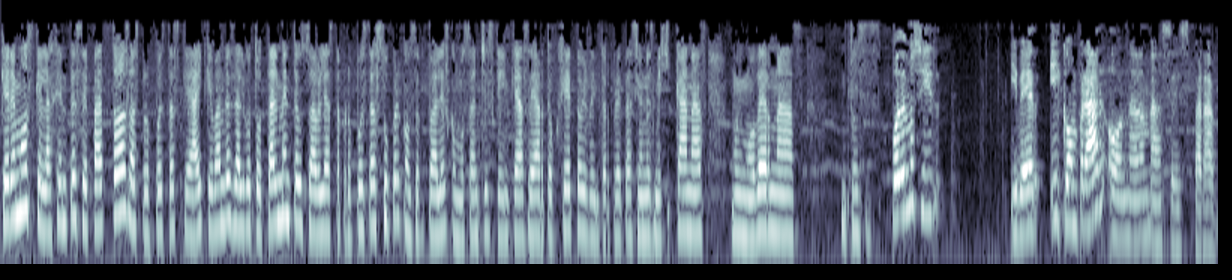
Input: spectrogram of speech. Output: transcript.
queremos que la gente sepa todas las propuestas que hay, que van desde algo totalmente usable hasta propuestas súper conceptuales como Sánchez Kane, que hace arte objeto y reinterpretaciones mexicanas, muy modernas. Entonces, podemos ir y ver y comprar o nada más es para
